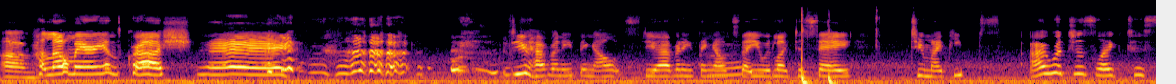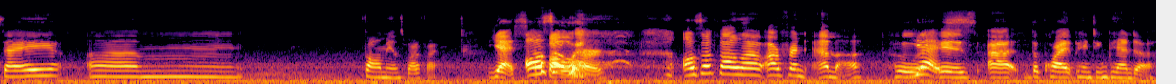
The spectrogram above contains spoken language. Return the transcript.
Um, Hello, Marion's crush. hey. Do you have anything else? Do you have anything else that you would like to say to my peeps? I would just like to say, um, follow me on Spotify. Yes. Also, follow her. also follow our friend Emma, who is Yes. at the Quiet Painting Panda.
